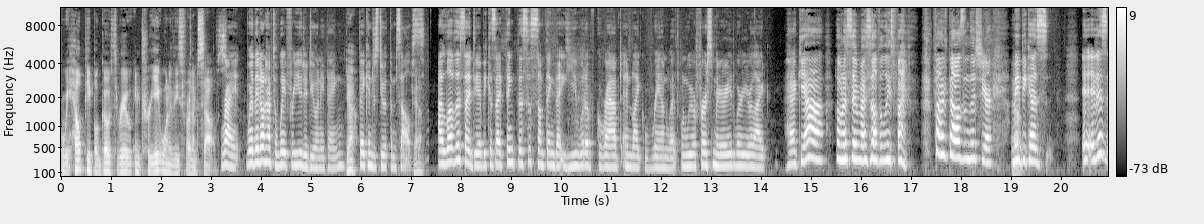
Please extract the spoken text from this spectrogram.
where we help people go through and create one of these for themselves? Right. Where they don't have to wait for you to do anything. Yeah. They can just do it themselves. Yeah. I love this idea because I think this is something that you would have grabbed and like ran with when we were first married, where you're like, heck yeah, I'm gonna save myself at least five five thousand this year. I mean, because it, it is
